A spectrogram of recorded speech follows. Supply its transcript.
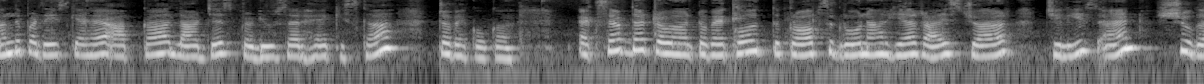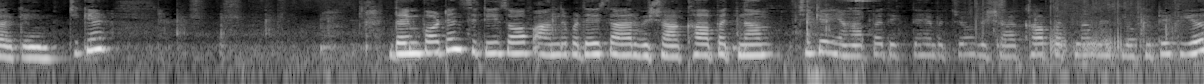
आंध्र प्रदेश क्या है आपका लार्जेस्ट प्रोड्यूसर है किसका टोबैको का except the tobacco the crops grown are here rice jowar chilies and sugar cane ठीक है the important cities of Andhra Pradesh are Visakhapatnam ठीक है यहाँ पर देखते हैं बच्चों Visakhapatnam is located here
